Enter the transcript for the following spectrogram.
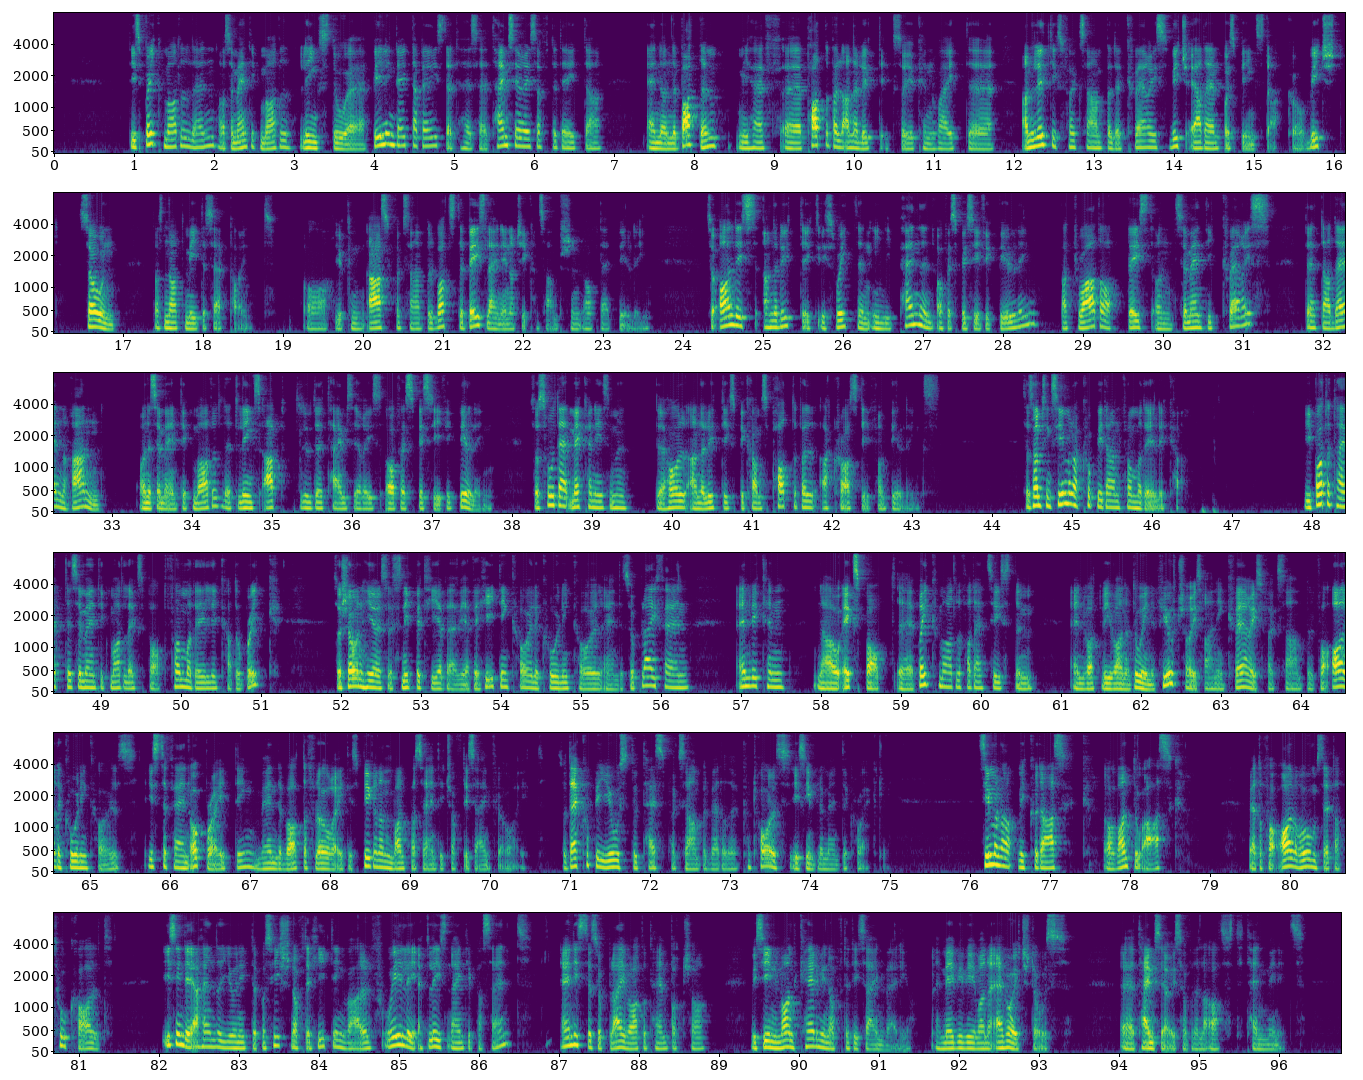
This Brick model then, or semantic model, links to a billing database that has a time series of the data. And on the bottom, we have uh, portable analytics. So you can write uh, analytics, for example, that queries which air damper is being stuck or which zone does not meet the set point. Or you can ask, for example, what's the baseline energy consumption of that building? So all this analytics is written independent of a specific building, but rather based on semantic queries that are then run on a semantic model that links up to the time series of a specific building. So through that mechanism, the whole analytics becomes portable across different buildings. So something similar could be done for Modelica. We prototyped the semantic model export from Modelica to Brick. So shown here is a snippet here where we have a heating coil, a cooling coil and a supply fan. And we can now export eh, a Brick model for that system. And what we want to do in the future is running queries, for example, for all the cooling coils. Is the fan operating when the water flow rate is bigger than 1% percentage of design flow rate? So that could be used to test, for example, whether the controls is implemented correctly. Similar, we could ask or want to ask whether for all rooms that are too cold, is in the air handler unit the position of the heating valve really at least 90%? And is the supply water temperature within 1 Kelvin of the design value? And maybe we want to average those uh, time series over the last 10 minutes.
